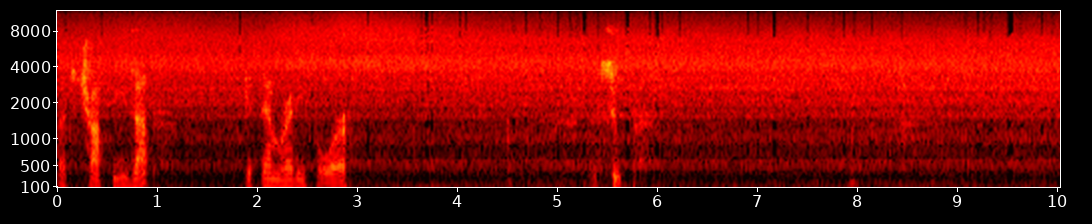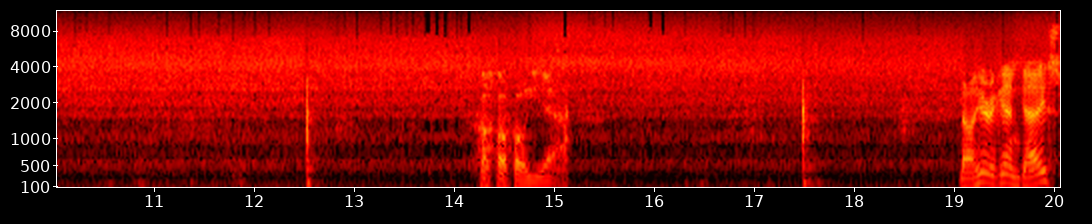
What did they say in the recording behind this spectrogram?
Let's chop these up, get them ready for the soup. Oh, yeah. Now here again, guys,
